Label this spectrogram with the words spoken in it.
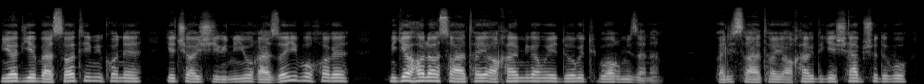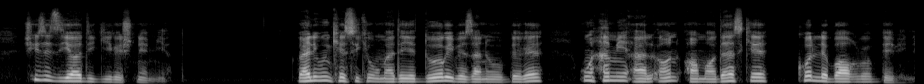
میاد یه بساتی می‌کنه، یه چای شیرینی و غذایی بخوره، میگه حالا ساعتهای آخر میرم و یه دوری توی باغ می‌زنم. ولی ساعتهای آخر دیگه شب شده و چیز زیادی گیرش نمیاد. ولی اون کسی که اومده یه دوری بزنه و بره، اون همین الان آماده است که کل باغ رو ببینه.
